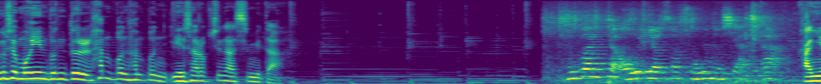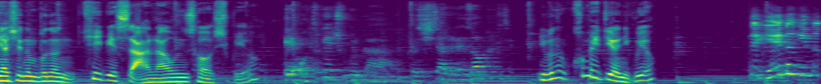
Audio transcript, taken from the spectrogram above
이곳에 모인 분들 한 분 한 분 예사롭지는 않습니다. 누구한테 어울려서 좋은 옷이 아니라 강의하시는 분은 KBS 아나운서시고요. 어떻게 죽을까 그 시작을 해서 이분은 코미디언이고요. 근데 예능인은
